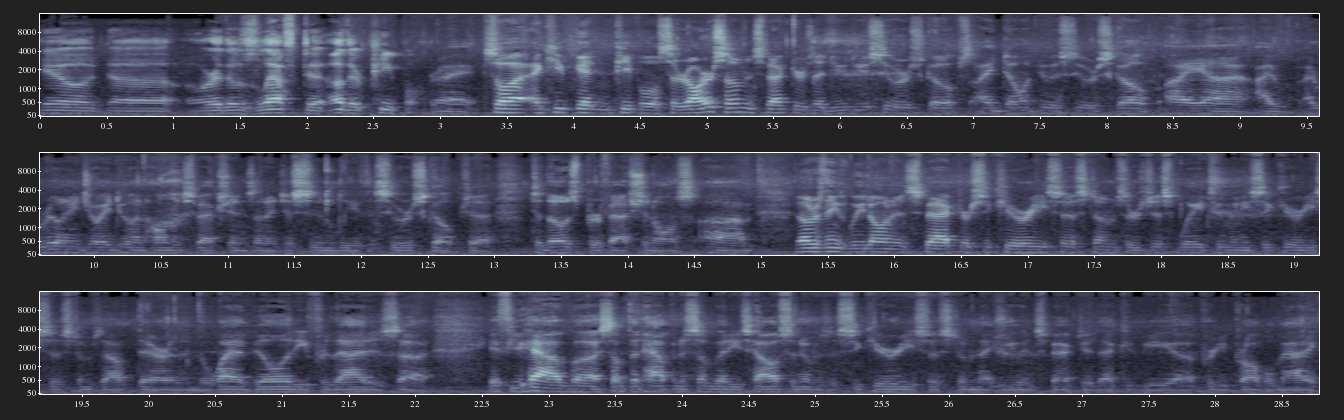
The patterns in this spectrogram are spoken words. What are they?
You know, uh, or are those left to other people? Right. So I, I keep getting people. So there are some inspectors that do do sewer scopes. I don't do a sewer scope. I uh, I, I really enjoy doing home inspections, and I just soon leave the sewer scope to to those professionals. Um, the other things we don't inspect are security systems. There's just way too many security systems out there, and then the liability for that is. Uh, if you have uh, something happen to somebody's house and it was a security system that you inspected, that could be uh, pretty problematic.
